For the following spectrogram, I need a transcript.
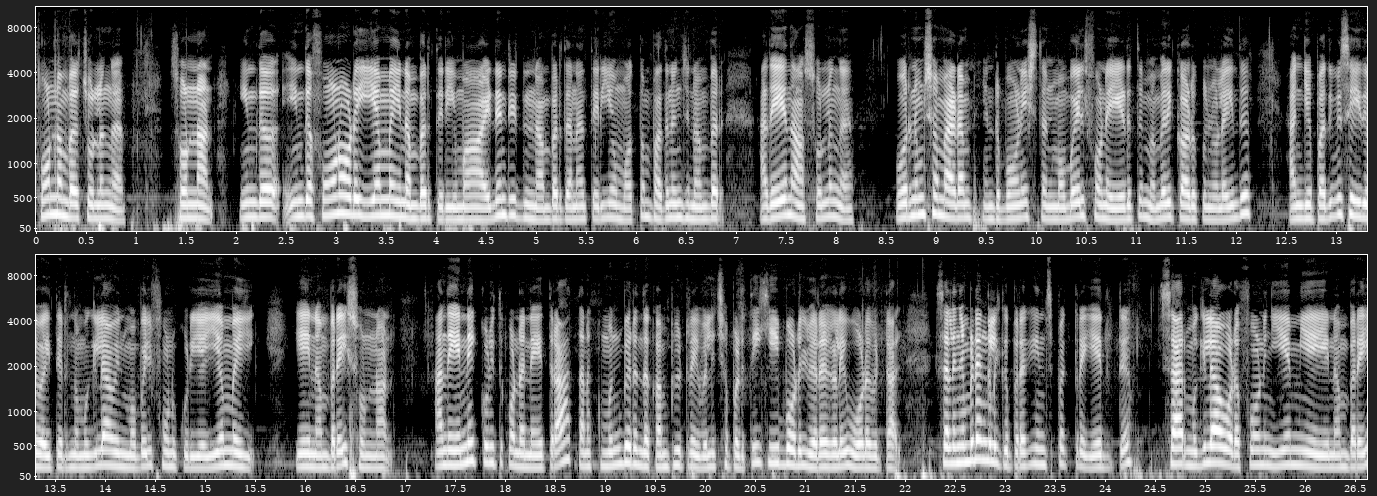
ஃபோன் நம்பர் சொல்லுங்கள் சொன்னான். இந்த இந்த ஃபோனோட இஎம்ஐ நம்பர் தெரியுமா? ஐடென்டிட்டி நம்பர் தானே தெரியும். மொத்தம் பதினஞ்சு நம்பர் அதே நான் சொல்லுங்கள் ஒரு நிமிஷம் மேடம் என்று புவனேஷ் தன் மொபைல் ஃபோனை எடுத்து மெமரி கார்டுக்குள் நுழைந்து அங்கே பதிவு செய்து வைத்திருந்த முகிலாவின் மொபைல் ஃபோனுக்குரிய இஎம்ஐ ஏ நம்பரை சொன்னான். அந்த எண்ணை குடித்து கொண்ட நேத்ரா தனக்கு முன்பிருந்த கம்ப்யூட்டரை வெளிச்சப்படுத்தி கீபோர்டில் விரல்களை ஓடவிட்டாள். சில நிமிடங்களுக்கு பிறகு இன்ஸ்பெக்டரை ஏறிட்டு சார் முகிலாவோட ஃபோனின் இஎம்ஏ நம்பரை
